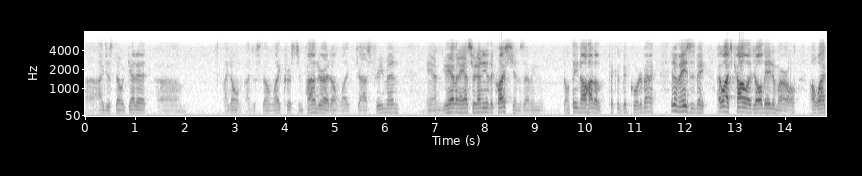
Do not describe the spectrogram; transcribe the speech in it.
Uh, I just don't get it. Um, I don't. I just don't like Christian Ponder. I don't like Josh Freeman. And you haven't answered any of the questions. I mean, don't they know how to pick a good quarterback? It amazes me. I watch college all day tomorrow. I'll watch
